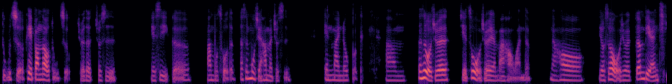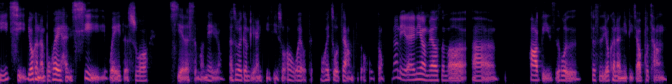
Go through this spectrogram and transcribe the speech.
读者可以帮到读者，觉得就是也是一个蛮不错的。但是目前他们就是 in my notebook，嗯，但是我觉得写作我觉得也蛮好玩的。然后有时候我就会跟别人提起，有可能不会很细微的说。写了什么内容，但是会跟别人提起说，哦，我有我会做这样子的活动。那你嘞，你有没有什么呃 hobbies 或者就是有可能你比较不常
